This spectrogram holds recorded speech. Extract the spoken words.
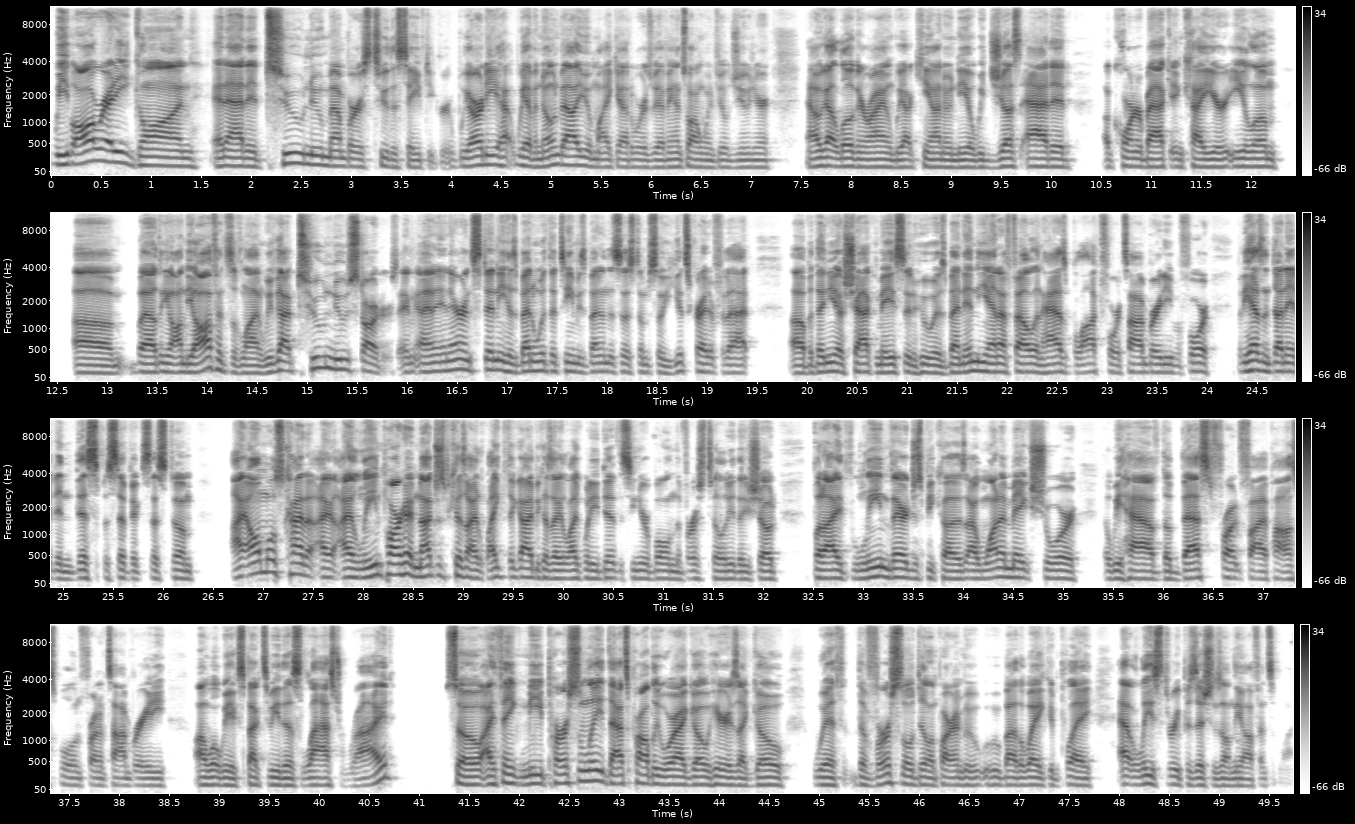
We've already gone and added two new members to the safety group. We already ha- we have a known value of Mike Edwards. We have Antoine Winfield Jr. Now we got Logan Ryan. We got Keanu Neal. We just added a cornerback in Kaiir Elam. Um, but on the offensive line, we've got two new starters, and, and Aaron Stinnie has been with the team. He's been in the system, so he gets credit for that. Uh, but then you have Shaq Mason, who has been in the NFL and has blocked for Tom Brady before, but he hasn't done it in this specific system. I almost kind of I, I lean Parham, not just because I like the guy, because I like what he did at the Senior Bowl and the versatility that he showed, but I lean there just because I want to make sure that we have the best front five possible in front of Tom Brady on what we expect to be this last ride. So I think me personally, that's probably where I go here is I go with the versatile Dylan Parham, who, who by the way can play at least three positions on the offensive line.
